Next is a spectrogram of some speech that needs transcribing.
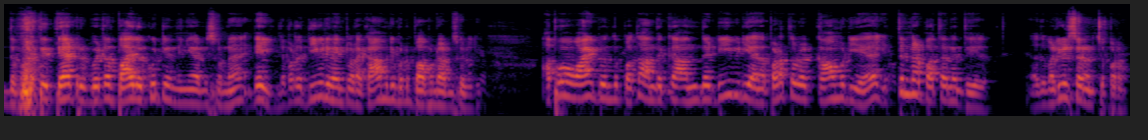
இந்த படத்துக்கு தேட்டருக்கு போயிட்டா பாதியில் கூட்டி வந்தீங்க. அப்படின்னு சொன்னேன். டேய் இந்த படத்தை டிவிடி வாங்கிட்டு வாடா காமெடி மட்டும் பார்ப்போம் அப்படின்னு சொல்லிட்டு அப்புறம் வாங்கிட்டு வந்து பார்த்தா அந்த அந்த டிவிடி அந்த படத்தோட காமெடியை எத்தனை நாள் பார்த்தானே தெரியாது. அது வடிவில் சார் நடித்த படம்.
